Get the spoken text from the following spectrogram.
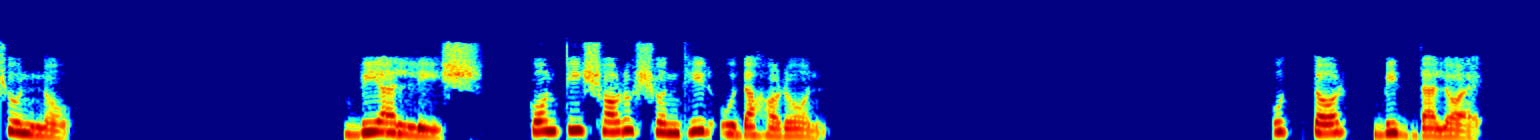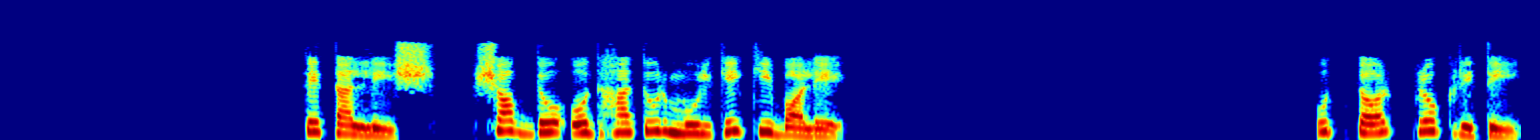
শূন্য। বিয়াল্লিশ। কোনটি স্বরসন্ধির উদাহরণ? উত্তর, বিদ্যালয়। তেতাল্লিশ। শব্দ ও ধাতুর মূলকে কি বলে? উত্তর, প্রকৃতি।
